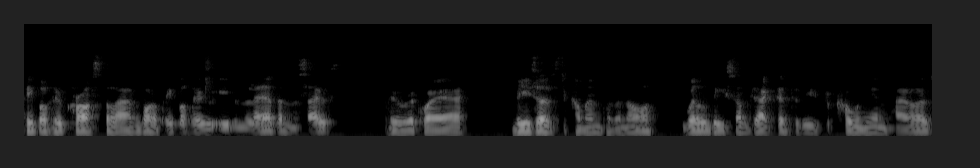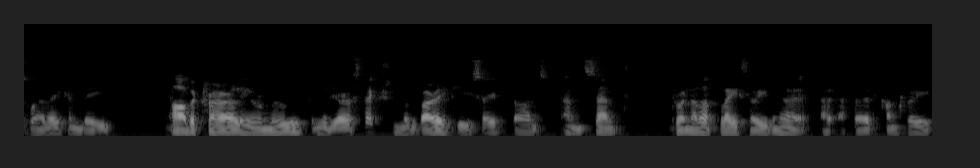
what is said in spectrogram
People who cross the land border, people who even live in the south, who require visas to come into the north, will be subjected to these draconian powers where they can be arbitrarily removed from the jurisdiction with very few safeguards and sent to another place or even a, a third country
